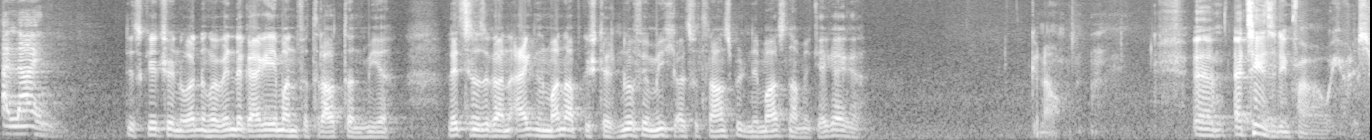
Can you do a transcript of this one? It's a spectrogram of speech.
Allein. Das geht schon in Ordnung, aber wenn der Geiger jemanden vertraut, dann mir. Letztens hat er sogar einen eigenen Mann abgestellt, nur für mich als vertrauensbildende Maßnahme, gell, Geiger? Genau. Ähm, erzählen Sie dem Pfarrer ruhig alles.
